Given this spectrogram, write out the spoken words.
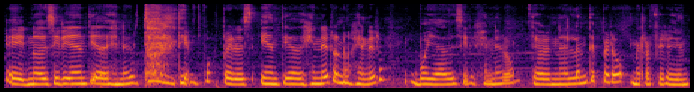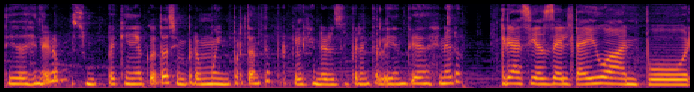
eh, no decir identidad de género todo el tiempo, pero es identidad de género, no género. Voy a decir género de ahora en adelante, pero me refiero a identidad de género. Es una pequeña acotación, pero muy importante porque el género es diferente a la identidad de género. Gracias Delta Iván por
